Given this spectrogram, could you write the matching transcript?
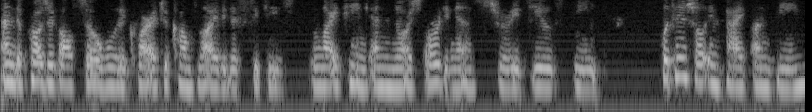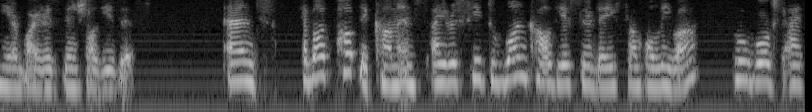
And the project also will require to comply with the city's lighting and noise ordinance to reduce the potential impact on the nearby residential uses. And about public comments, I received one call yesterday from Oliva, who works at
